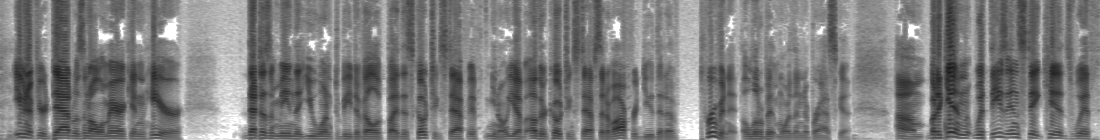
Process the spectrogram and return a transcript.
mm-hmm. even if your dad was an All-American here, that doesn't mean that you want to be developed by this coaching staff if you know you have other coaching staffs that have offered you that have proven it a little bit more than Nebraska. Um, but again, with these in-state kids, with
